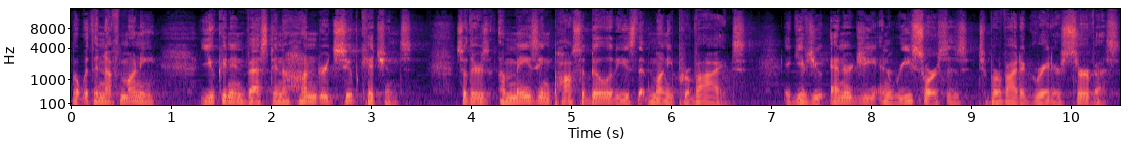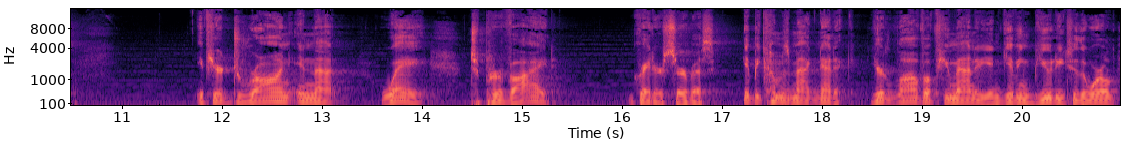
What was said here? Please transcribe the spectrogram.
but with enough money, you can invest in a hundred soup kitchens. So there's amazing possibilities that money provides. It gives you energy and resources to provide a greater service. If you're drawn in that way to provide greater service, it becomes magnetic. Your love of humanity and giving beauty to the world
